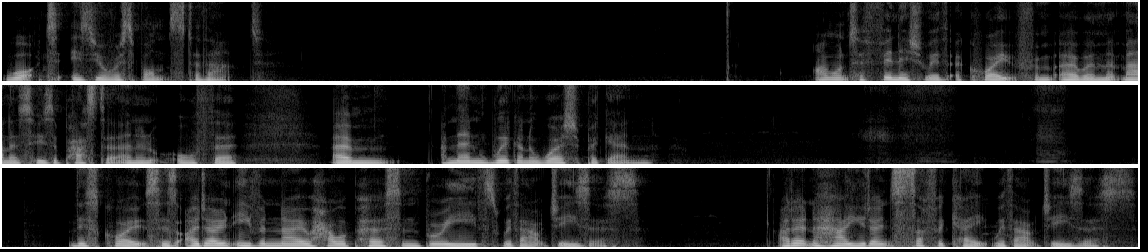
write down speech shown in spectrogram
What is your response to that? I want to finish with a quote from Erwin McManus, who's a pastor and an author, um, and then we're going to worship again. this quote says, I don't even know how a person breathes without Jesus. I don't know how you don't suffocate without Jesus.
